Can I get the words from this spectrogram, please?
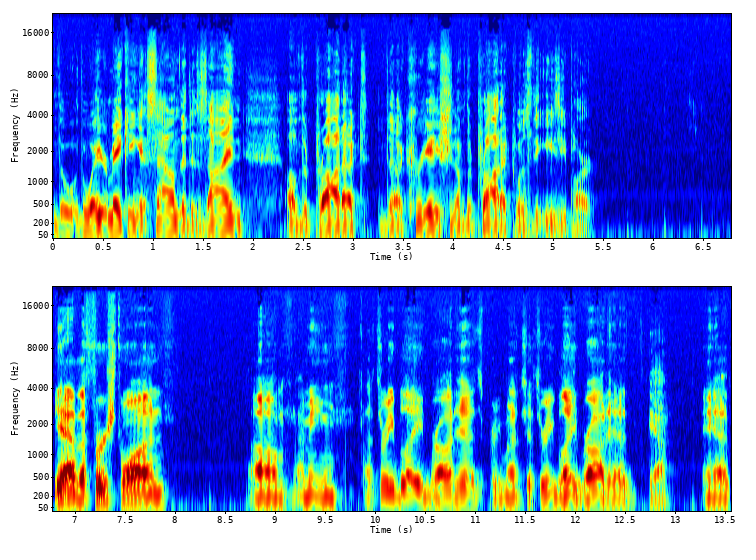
the, the way you're making it sound, the design of the product, the creation of the product was the easy part. Yeah, the first one, um, I mean, a three blade broadhead is pretty much a three blade broadhead. Yeah. And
